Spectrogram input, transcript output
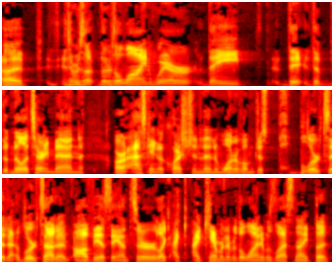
uh, there was a there's a line where they, they the the military men are asking a question and then one of them just blurts it blurts out an obvious answer. Like I, I can't remember the line. It was last night but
